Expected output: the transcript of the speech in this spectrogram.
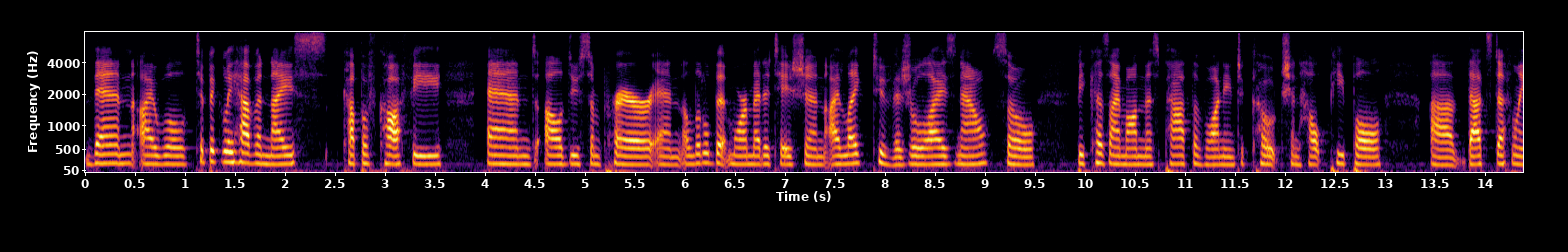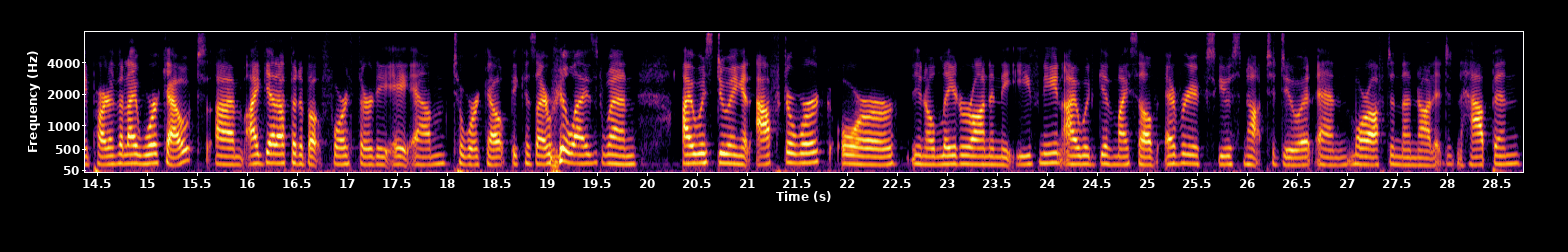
Then I will typically have a nice cup of coffee and I'll do some prayer and a little bit more meditation. I like to visualize now. So, because I'm on this path of wanting to coach and help people, uh, that's definitely part of it. I work out. Um, I get up at about 4:30 a.m. to work out because I realized when I was doing it after work or you know later on in the evening, I would give myself every excuse not to do it, and more often than not, it didn't happen.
